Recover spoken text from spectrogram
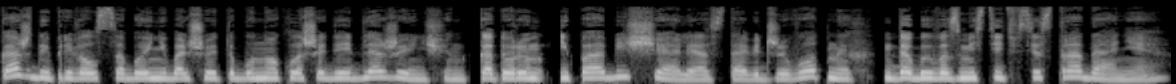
Каждый привел с собой небольшой табунок лошадей для женщин, которым и пообещали оставить животных, дабы возместить все страдания.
